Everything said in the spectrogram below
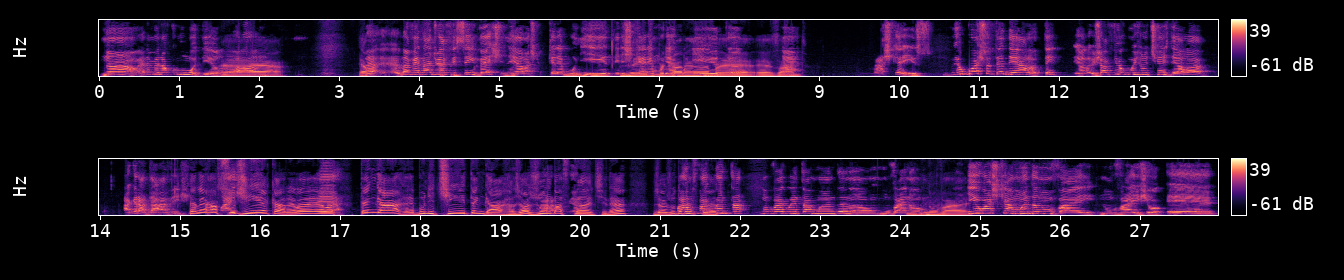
Não, ela é melhor como modelo. É. Ela, ela... Na, na, verdade, o UFC investe nela, acho que ela é bonita, eles querem a mulher caramba, bonita. É, é exato. Né? Acho que é isso. Eu gosto até dela. Tem, eu já vi algumas lutinhas dela agradáveis. Ela é raçudinha, mas... cara. Ela, é... tem garra, é bonitinha e tem garra. Já ajuda ah, bastante, é. né? Já ajuda mas bastante. Não vai, aguentar, não vai aguentar a Amanda, não. Não vai, não. Não vai. E eu acho que a Amanda não vai, não vai jo é,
